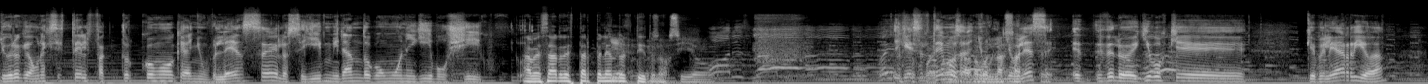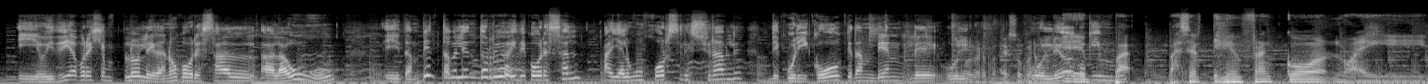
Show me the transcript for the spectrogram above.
yo creo que aún existe el factor como que a Ñublense lo seguís mirando como un equipo chico. A pesar de estar peleando el título. Y que es el tema, o sea, Ñublense es es de los equipos que, que pelea arriba. Y hoy día, por ejemplo, le ganó Cobresal a la U. Y también está peleando arriba. Y de Cobresal hay algún jugador seleccionable. De Curicó, que también le goleó a Eh, Coquimbo. Para serte bien franco, no hay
